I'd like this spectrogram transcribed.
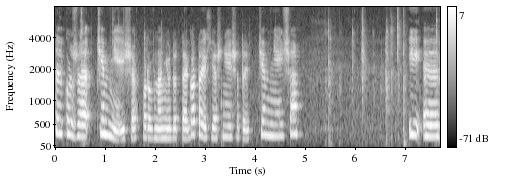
tylko że ciemniejsze w porównaniu do tego. To jest jaśniejsze, to jest ciemniejsze. I y,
